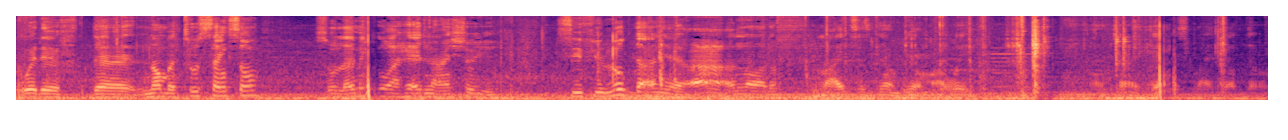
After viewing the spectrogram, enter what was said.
with the, the number two sensor. So let me go ahead now and show you. See if you look down here, ah no, the light is gonna be on my way. I'm trying to get this light up though.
